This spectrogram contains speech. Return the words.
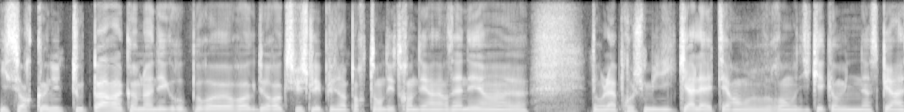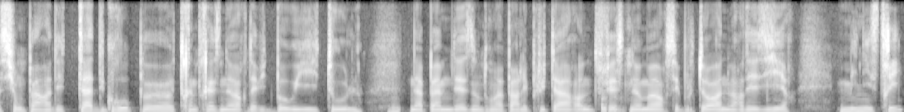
ils sont reconnus de toutes parts hein, comme l'un des groupes euh, rock, de rock suisse les plus importants des 30 dernières années, hein, euh, dont l'approche musicale a été revendiquée comme une inspiration par des tas de groupes, euh, Trent Reznor, David Bowie, Tool, Mm. Napalm Death, dont on va parler plus tard, Fest No More, Sepultura, Noir Désir, Ministry.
